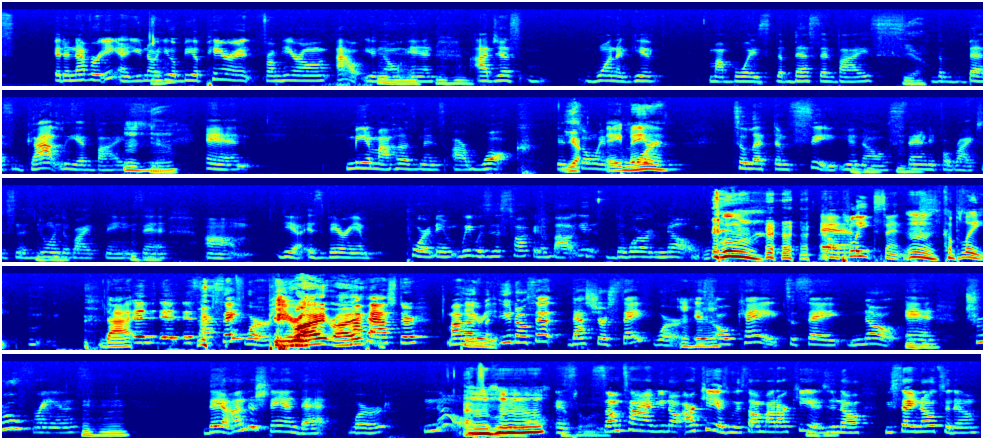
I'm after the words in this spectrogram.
it'll never end. You know, you'll be a parent from here on out, you know, Mhm, and mhm. I just want to give my boys the best advice, Yeah. the best godly advice. Mhm. Yeah. And me and my husband's our walk is Yep. so Amen. important to let them see, you Mm-hmm, know, standing for righteousness, doing the right things, Mm-hmm. and um, yeah, it's very important. And we was just talking about you know, the word no. Mm, Complete sentence. mm, complete. Dot. And it, it's our safe word. Period. Right, My pastor, my husband, you know, that that's your safe word. Mm-hmm. It's Mhm. okay to say no. And mm-hmm. true friends, Mm-hmm. they understand that word no. Absolutely. Mm-hmm. You know, Absolutely. sometimes, you know, our kids, we was talking about our kids, you know, you say no to them,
